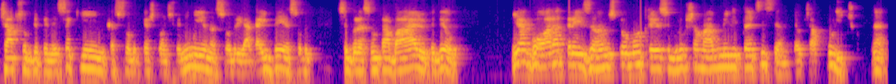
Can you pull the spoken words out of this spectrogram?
teatro sobre dependência química, sobre questões femininas, sobre HIV, sobre segurança no trabalho, entendeu? E agora, há três anos, que eu montei esse grupo chamado Militantes em Cena, que é o teatro político. Né?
